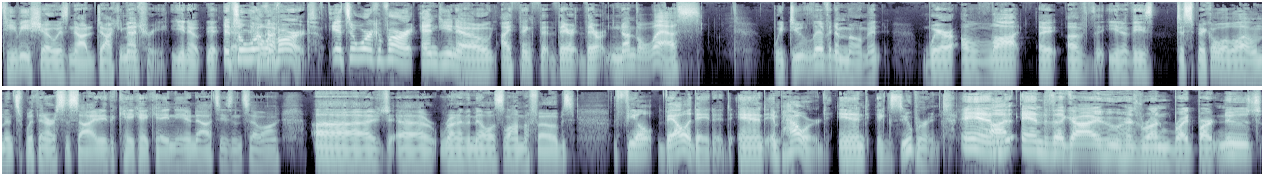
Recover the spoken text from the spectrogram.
TV show is not a documentary, you know. it- It's a work of art. It's a work of art. And, you know, I think that there, there, nonetheless, we do live in a moment where a lot uh, of the, you know, these despicable elements within our society, the KKK, neo Nazis, and so on, uh, uh, run of the mill Islamophobes, feel validated and empowered and exuberant. And Uh, and the guy who has run Breitbart News,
